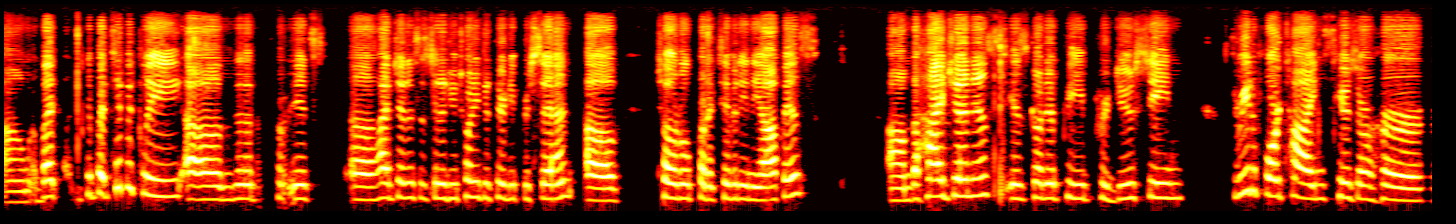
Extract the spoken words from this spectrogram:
Um, but but typically, um, the it's uh, hygienist is going to do 20 to 30 percent of total productivity in the office. Um, the hygienist is going to be producing three to four times his or her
